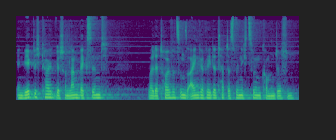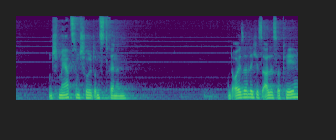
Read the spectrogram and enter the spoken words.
in Wirklichkeit wir schon lang weg sind, weil der Teufel zu uns eingeredet hat, dass wir nicht zu ihm kommen dürfen und Schmerz und Schuld uns trennen. Und äußerlich ist alles okay,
